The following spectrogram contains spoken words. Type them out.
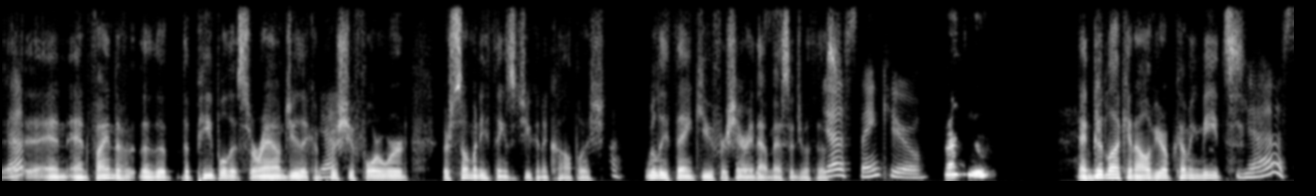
Yep. uh, and and find the, the the people that surround you that can Yep. push you forward, there's so many things that you can accomplish. Yeah. Willie, thank you for sharing that message with us. Yes, thank you. Thank you. And good luck in all of your upcoming meets. Yes,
